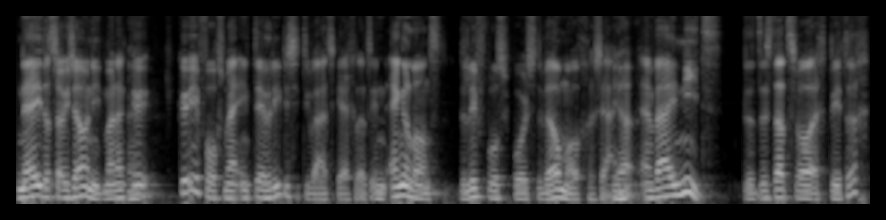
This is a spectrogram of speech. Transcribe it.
Nee, dat sowieso niet. Maar dan kun je, kun je volgens mij in theorie de situatie krijgen... dat in Engeland de Liverpool supporters er wel mogen zijn. Ja. En wij niet. Dat is, dat is wel echt pittig.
